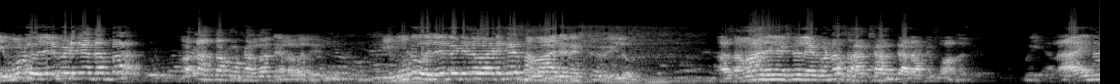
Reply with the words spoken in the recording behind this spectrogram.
ఈ మూడు వదిలిపెడితే తప్ప వాడు అంతర్ముఖంలో నిలవలేదు. ఈ మూడు వదిలిపెట్టిన వాడికే సమాజ నిష్ట వీలు ఆ సమాజ నిష్ట లేకుండా సాక్షాత్కారాన్ని పొందలేదు. నువ్వు ఎలా అయినా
